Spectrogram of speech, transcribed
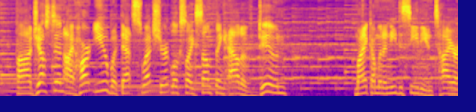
Uh, Justin, I heart you, but that sweatshirt looks like something out of Dune. Mike, I'm going to need to see the entire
